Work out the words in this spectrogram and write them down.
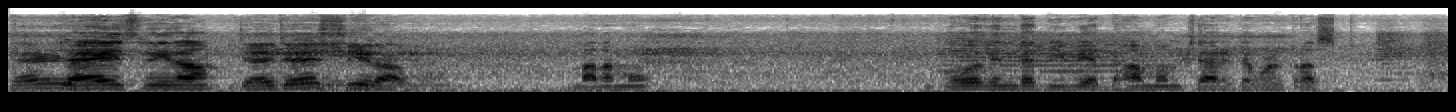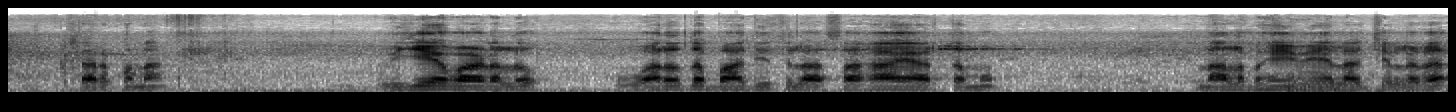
జై జై శ్రీరామ్. జై జై శ్రీరామ్. మనము గోవింద దివ్యధామం చారిటబుల్ ట్రస్ట్ తరపున విజయవాడలో వరద బాధితుల సహాయార్థము నలభై వేల చిల్లర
